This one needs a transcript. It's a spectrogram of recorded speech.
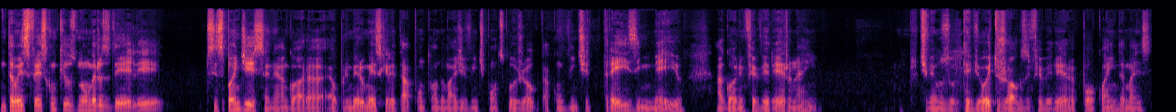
Então isso fez com que os números dele se expandissem, né? Agora é o primeiro mês que ele está pontuando mais de 20 pontos por jogo, tá com 23,5 agora em fevereiro, né? tivemos teve oito jogos em fevereiro, é pouco ainda, mas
